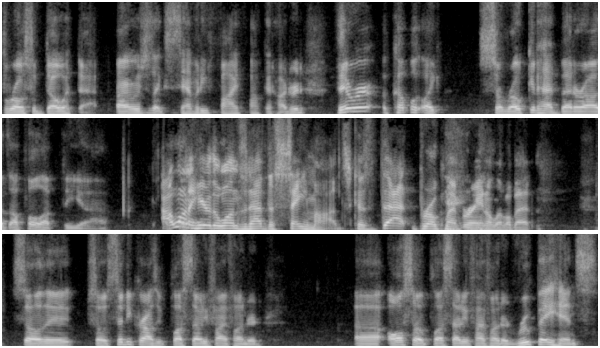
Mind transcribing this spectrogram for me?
throw some dough at that? I was just like 75 fucking hundred. There were a couple like Sorokin had better odds. I'll pull up the uh I want to hear the ones that have the same odds because that broke my brain a little bit. So the so Sidney Crosby plus seventy five hundred. Uh, also plus seventy five hundred. Roope Hintz,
